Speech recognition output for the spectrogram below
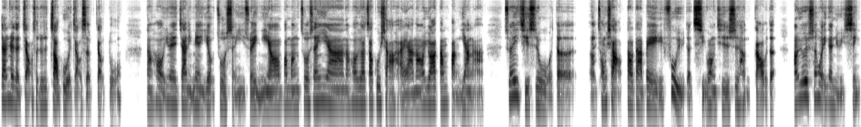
担任的角色就是照顾的角色比较多。然后，因为家里面也有做生意，所以你要帮忙做生意啊，然后又要照顾小孩啊，然后又要当榜样啊，所以其实我的呃从小到大被赋予的期望其实是很高的。然后又身为一个女性，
